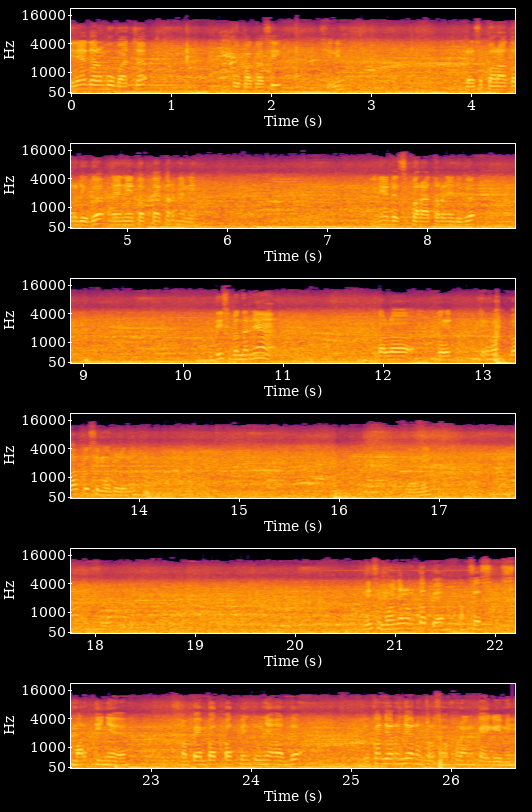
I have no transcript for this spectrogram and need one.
sini ada lampu baca lampu bagasi sini. Ada separator juga. Dan ini top tethernya nih. Ini ada separatornya juga. Jadi sebenarnya kalau boleh curhat bagus sih mobil ini. Nah ini. Ini semuanya lengkap ya akses smart key-nya ya. Sampai 44 pintunya ada. Itu kan jarang-jarang crossover yang kayak gini.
